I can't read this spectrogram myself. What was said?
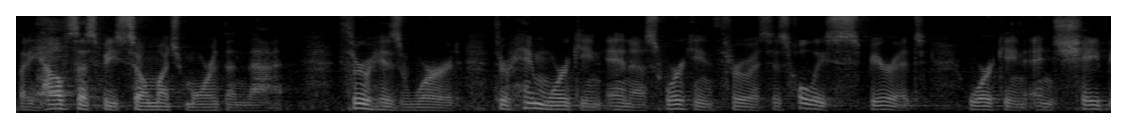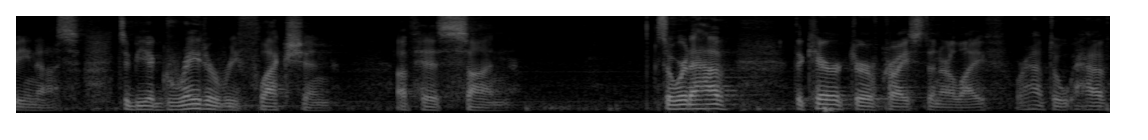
But He helps us be so much more than that through His Word, through Him working in us, working through us, His Holy Spirit working and shaping us to be a greater reflection of his son. So we're to have the character of Christ in our life. We're have to have,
